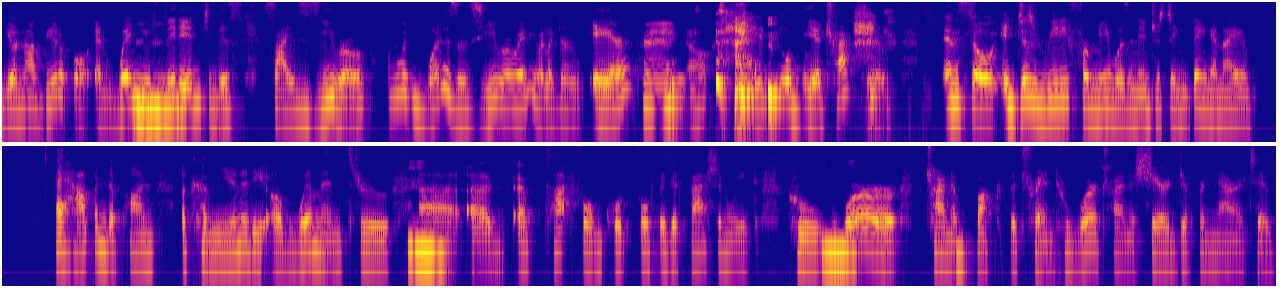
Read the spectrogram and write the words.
you're not beautiful. And when mm-hmm. you fit mm-hmm. into this size zero, I'm like, what is a zero anyway? Like air, right. you know, and you'll be attractive. And so it just really, for me, was an interesting thing. And I, I happened upon a community of women through mm. uh, a, a, platform called Full Figured Fashion Week who mm. were trying to buck the trend, who were trying to share a different narrative.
